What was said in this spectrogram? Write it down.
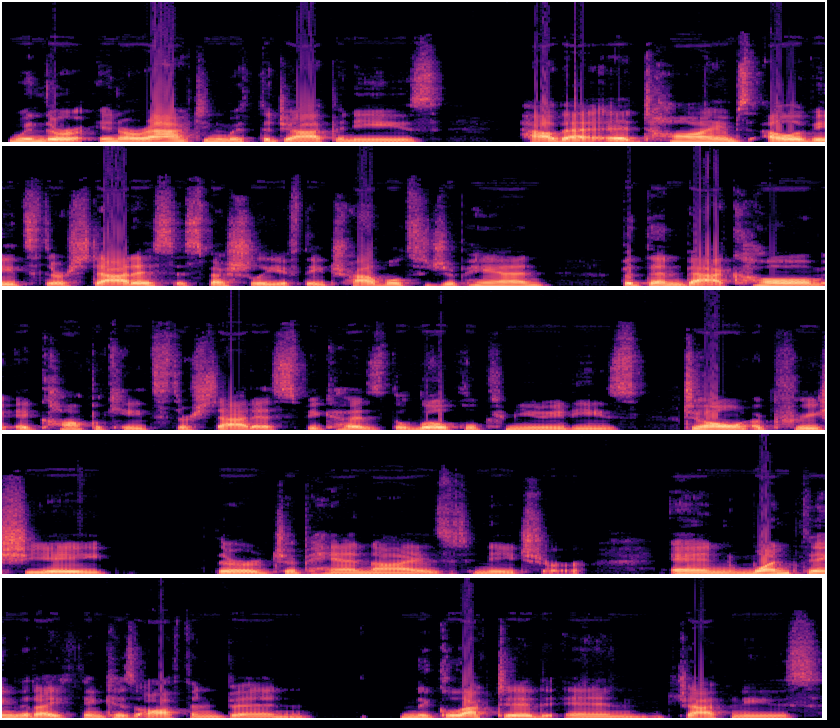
when they're interacting with the Japanese, how that at times elevates their status, especially if they travel to Japan. But then back home, it complicates their status because the local communities don't appreciate their Japanized nature. And one thing that I think has often been neglected in Japanese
